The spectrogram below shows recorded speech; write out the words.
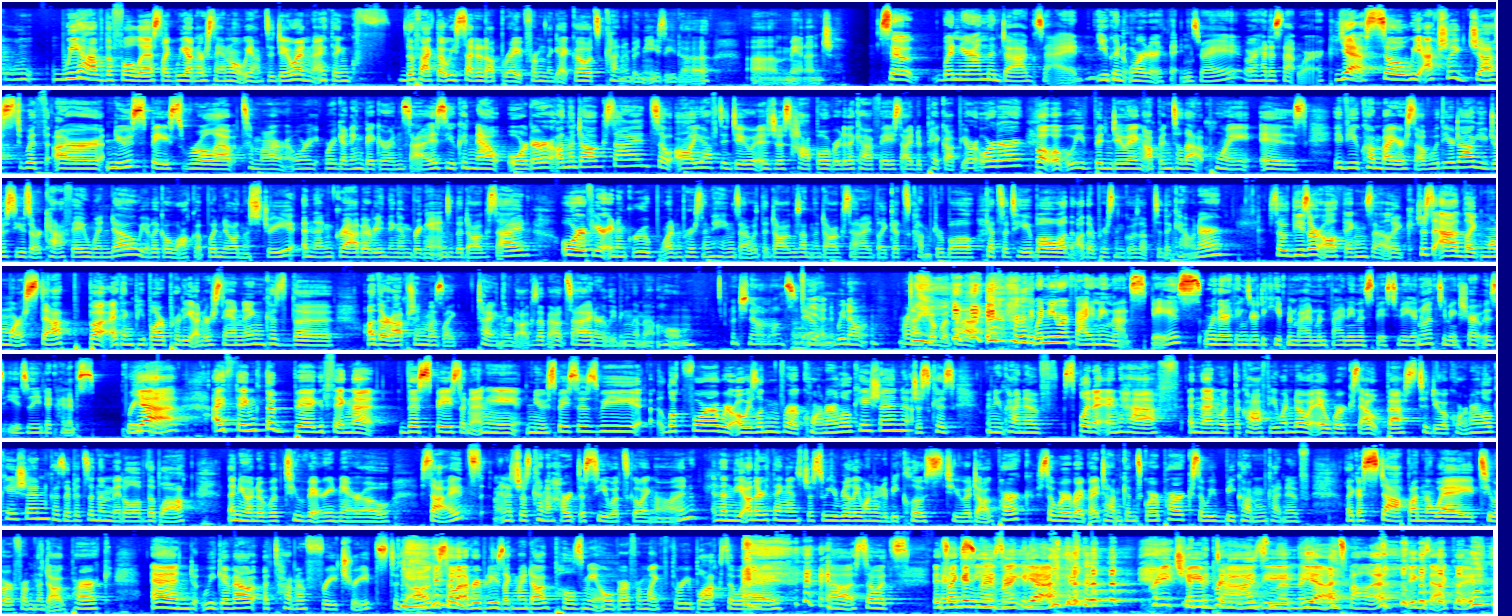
we have the full list, like we understand what we have to do and I think the fact that we set it up right from the get go, it's kind of been easy to um, manage. So when you're on the dog side, you can order things, right? Or how does that work? Yes. So we actually just with our new space rollout tomorrow, we're, we're getting bigger in size. You can now order on the dog side. So all you have to do is just hop over to the cafe side to pick up your order. But what we've been doing up until that point is if you come by yourself with your dog, you just use our cafe window. We have like a walk up window on the street and then grab everything and bring it into the dog side. Or if you're in a group, one person hangs out with the dogs on the dog side, like gets comfortable, gets a table while the other person goes up to the counter. So these are all things that like just add like one more step, but I think people are pretty understanding because the other option was like tying their dogs up outside or leaving them at home. Which no one wants to do. Yeah, we don't. We're not good with that. when you were finding that space, were there things you had to keep in mind when finding the space to begin with to make sure it was easy to kind of break yeah, up? I think the big thing that this space and any new spaces we look for, we're always looking for a corner location just because when you kind of split it in half and then with the coffee window, it works out best to do a corner location because if it's in the middle of the block, then you end up with two very narrow sides and it's just kind of hard to see what's going on. And then the other thing is just we really wanted to be close to a dog park. So we're right by Tompkins Square Park. So we've become kind of like a stop on the way to or from the dog park and we give out a ton of free treats to dogs. so everybody's like, my dog pulls me over from like three blocks away. Uh, so it's it's Very like an easy, marketing. yeah, pretty cheap, pretty dogs easy, yeah, exactly.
